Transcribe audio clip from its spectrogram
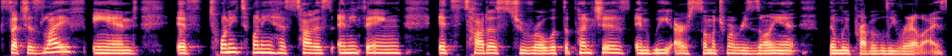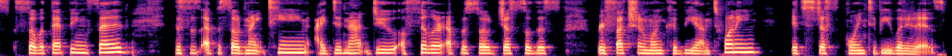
Such is life. And if 2020 has taught us anything, it's taught us to roll with the punches. And we are so much more resilient than we probably realized. So, with that being said, this is episode 19. I did not do a filler episode just so this reflection one could be on 20. It's just going to be what it is.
